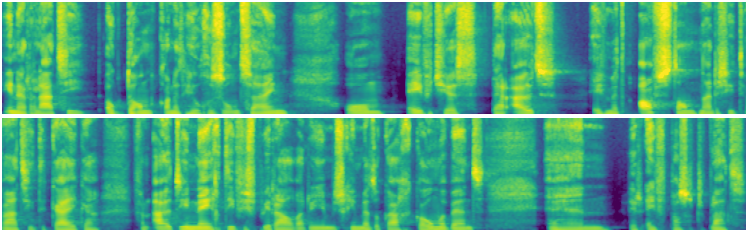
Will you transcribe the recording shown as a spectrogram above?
in een relatie. Ook dan kan het heel gezond zijn om eventjes daaruit, even met afstand naar de situatie te kijken. Vanuit die negatieve spiraal waarin je misschien met elkaar gekomen bent. En weer even pas op de plaats.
